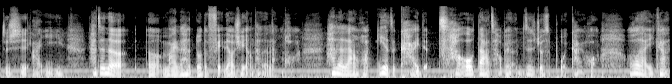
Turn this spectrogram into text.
就是阿姨，她真的。呃，买了很多的肥料去养她的兰花，她的兰花叶子开的超大超漂亮，这就是不会开花。后来一看，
